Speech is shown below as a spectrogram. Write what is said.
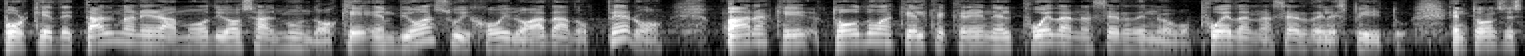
Porque de tal manera amó Dios al mundo que envió a su Hijo y lo ha dado, pero para que todo aquel que cree en Él pueda nacer de nuevo, pueda nacer del Espíritu. Entonces,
